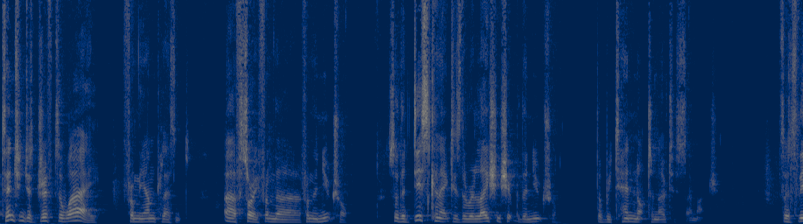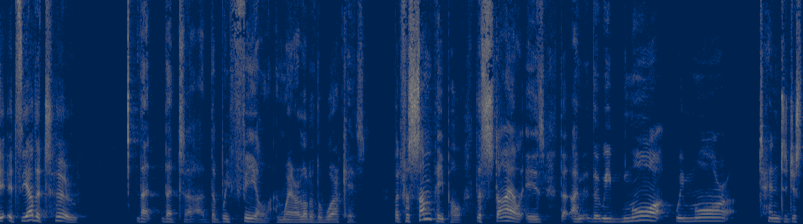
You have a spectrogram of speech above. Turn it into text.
attention just drifts away from the unpleasant. Uh, sorry, from the from the neutral. So the disconnect is the relationship with the neutral that we tend not to notice so much. So it's the, it's the other two that, that, uh, that we feel and where a lot of the work is. But for some people, the style is that, that we, more, we more tend to just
